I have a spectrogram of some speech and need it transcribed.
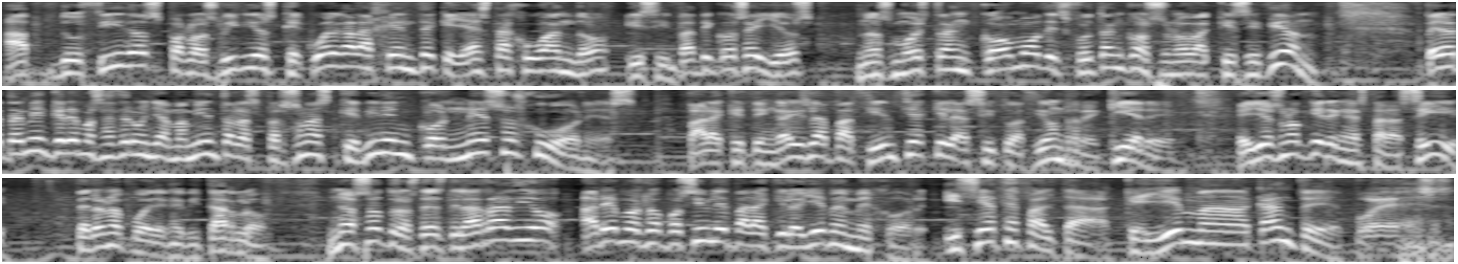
abducidos por los vídeos que cuelga la gente que ya está jugando y simpáticos ellos nos muestran cómo disfrutan con su nueva adquisición. Pero también queremos hacer un llamamiento a las personas que viven con esos jugones, para que tengáis la paciencia que la situación requiere. Ellos no quieren estar así, pero no pueden evitarlo. Nosotros desde la radio haremos lo posible para que lo lleven mejor. Y si hace falta que Yema cante, pues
